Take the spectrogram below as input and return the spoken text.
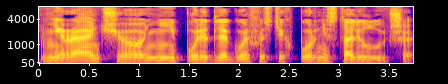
Ни ранчо, ни поле для гольфа с тех пор не стали лучше.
